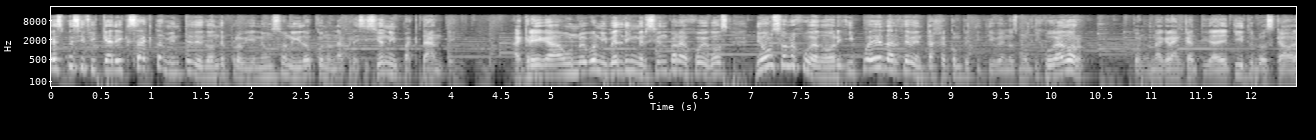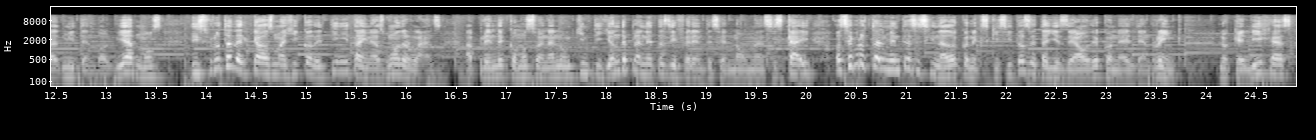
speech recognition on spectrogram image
especificar exactamente de dónde proviene un sonido con una precisión impactante. Agrega un nuevo nivel de inmersión para juegos de un solo jugador y puede darte ventaja competitiva en los multijugador, con una gran cantidad de títulos que ahora admiten Dolby Atmos, disfruta del caos mágico de Teeny Tina's Wonderlands, aprende cómo suenan un quintillón de planetas diferentes en No Man's Sky o sé brutalmente asesinado con exquisitos detalles de audio con Elden Ring. Lo que elijas,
